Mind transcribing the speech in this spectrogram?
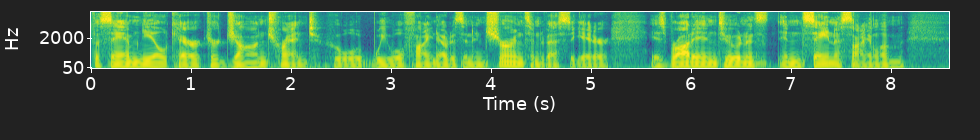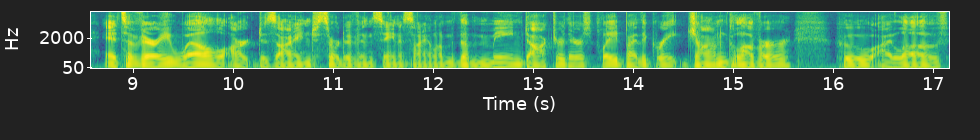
the Sam Neill character, John Trent, who we will find out is an insurance investigator, is brought into an ins- insane asylum. It's a very well art designed sort of insane asylum. The main doctor there is played by the great John Glover, who I love.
